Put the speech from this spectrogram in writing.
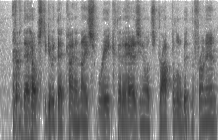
that helps to give it that kind of nice rake that it has. You know, it's dropped a little bit in the front end.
